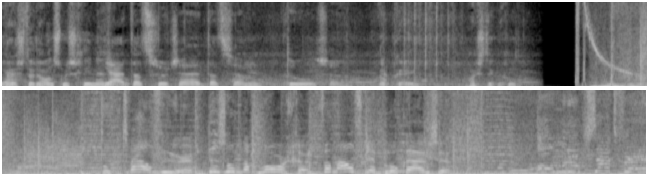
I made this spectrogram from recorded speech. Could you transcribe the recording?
Ja. restaurants misschien en Ja, zo? dat soort, eh, dat is wel mijn doel of zo. Oké, hartstikke goed. Tot 12 uur, de zondagmorgen van Alfred Blokhuizen. Omroep ZVL.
